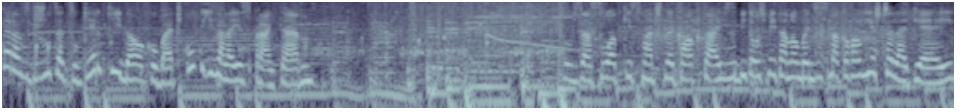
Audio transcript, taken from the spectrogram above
Teraz wrzucę cukierki do kubeczków i zaleję Sprite'em. Cóż za słodki, smaczny koktajl z bitą śmietaną będzie smakował jeszcze lepiej.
